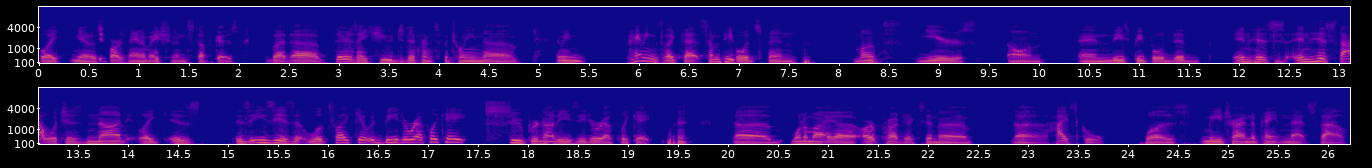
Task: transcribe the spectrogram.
like you know, as far as animation and stuff goes. But uh, there's a huge difference between, uh, I mean, paintings like that. Some people would spend months, years on, and these people did in his in his style, which is not like as as easy as it looks like it would be to replicate. Super not easy to replicate. uh, one of my uh, art projects in uh, uh, high school was me trying to paint in that style.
